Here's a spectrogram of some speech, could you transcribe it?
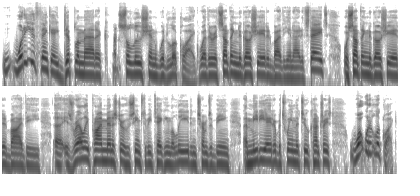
What do you think a diplomatic solution would look like? Whether it's something negotiated by the United States or something negotiated by the uh, Israeli prime minister, who seems to be taking the lead in terms of being a mediator between the two countries, what would it look like?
